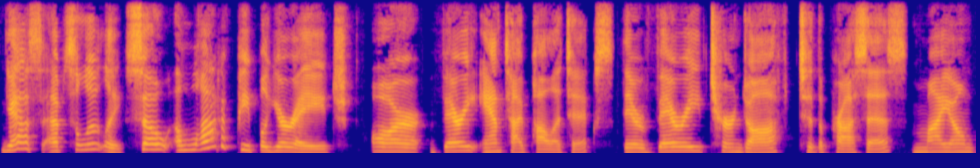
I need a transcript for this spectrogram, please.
Yes, absolutely. So, a lot of people your age are very anti politics. They're very turned off to the process. My own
